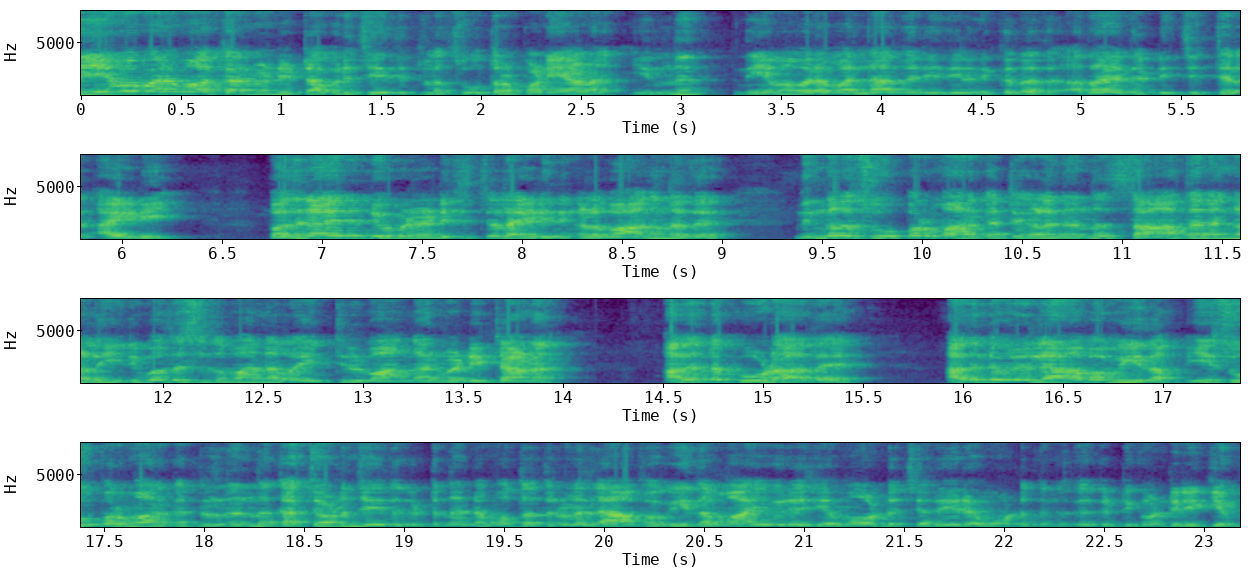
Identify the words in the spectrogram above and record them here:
നിയമപരമാക്കാൻ വേണ്ടിയിട്ട് അവർ ചെയ്തിട്ടുള്ള സൂത്രപ്പണിയാണ് ഇന്ന് നിയമപരമല്ലാത്ത രീതിയിൽ നിൽക്കുന്നത്. അതായത് ഡിജിറ്റൽ ഐ ഡി. പതിനായിരം രൂപയുടെ ഡിജിറ്റൽ ഐ ഡി നിങ്ങൾ വാങ്ങുന്നത് നിങ്ങൾ സൂപ്പർ മാർക്കറ്റുകളിൽ നിന്ന് സാധനങ്ങൾ ഇരുപത് ശതമാനം റേറ്റിൽ വാങ്ങാൻ വേണ്ടിയിട്ടാണ്. അതിന്റെ കൂടാതെ അതിന്റെ ഒരു ലാഭവീതം ഈ സൂപ്പർ മാർക്കറ്റിൽ നിന്ന് കച്ചവടം ചെയ്ത് കിട്ടുന്നതിന്റെ മൊത്തത്തിലുള്ള ലാഭവീതമായി ഒരു എമൗണ്ട് ചെറിയൊരു എമൗണ്ട് നിങ്ങൾക്ക് കിട്ടിക്കൊണ്ടിരിക്കും.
